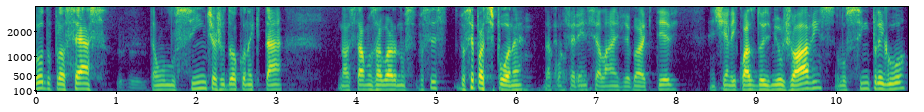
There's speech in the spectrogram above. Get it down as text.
Todo o processo. Uhum. Então o Lucim te ajudou a conectar. Nós estávamos agora no. Você, você participou, né? Uhum, Da da conferência live agora que teve. A gente tinha ali quase 2 mil jovens. O Lucim pregou.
